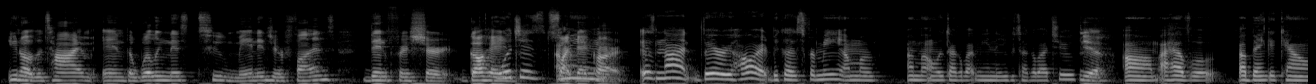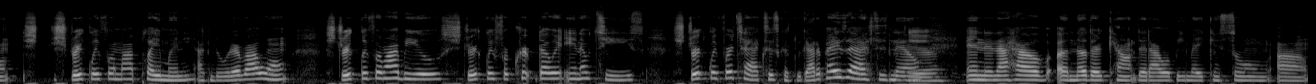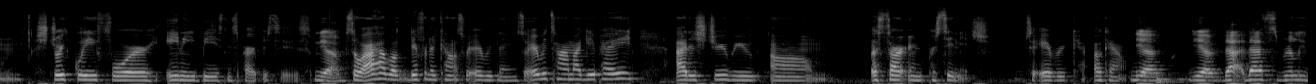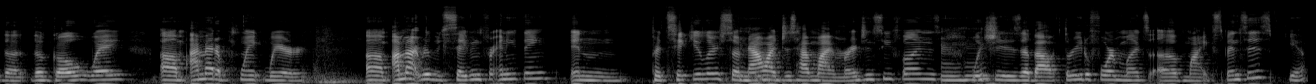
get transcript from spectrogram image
you know the time and the willingness to manage your funds, then for sure go ahead. Which is, swipe I mean, that card. it's not very hard because for me, I'm a, I'm gonna only talk about me and then you can talk about you. Yeah. Um, I have a, a bank account sh- strictly for my play money. I can do whatever I want. Strictly for my bills. Strictly for crypto and NFTs. Strictly for taxes because we gotta pay taxes now. Yeah. And then I have another account that I will be making soon, um, strictly for any business purposes. Yeah. So I have a different accounts for everything. So every time I get paid, I distribute um, a certain percentage to every account. Yeah, yeah, that that's really the the go way. Um, I'm at a point where um, I'm not really saving for anything in particular, so now I just have my emergency funds, Mhm. which is about three to four months of my expenses, Yep.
